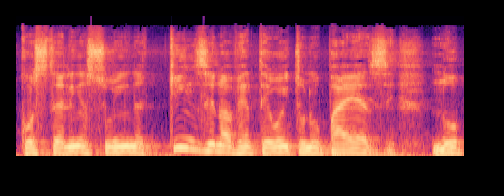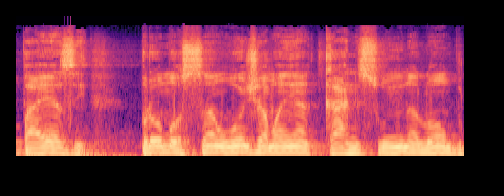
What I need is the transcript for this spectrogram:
Costelinha suína, e oito no Paese. No Paese, promoção hoje e amanhã. Carne suína lombo,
